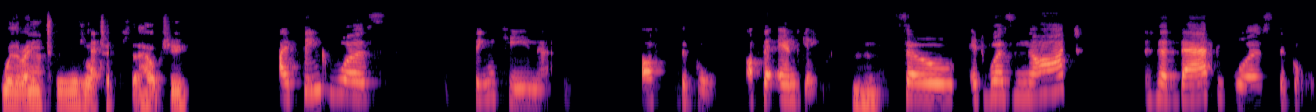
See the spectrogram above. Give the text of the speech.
Were there any tools or tips that helped you? I think was thinking of the goal, of the end game. Mm-hmm. So it was not that that was the goal.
